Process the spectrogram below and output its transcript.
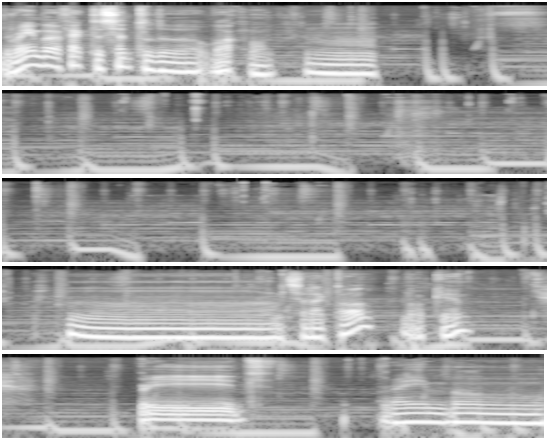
the rainbow effect is set to the walk mode. Hmm. Hmm. Select all. Okay. Breed. Rainbow.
